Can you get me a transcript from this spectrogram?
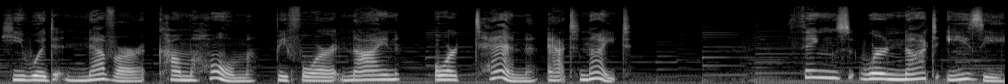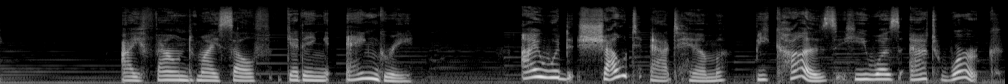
he would never come home before nine or ten at night. Things were not easy. I found myself getting angry. I would shout at him because he was at work.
